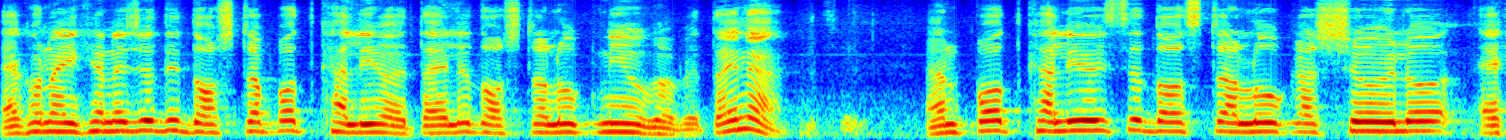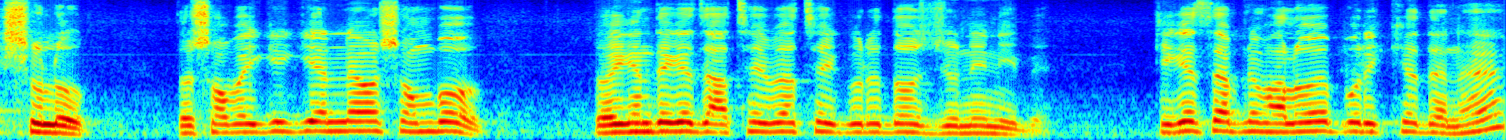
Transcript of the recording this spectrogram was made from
এখন এখানে যদি দশটা পদ খালি হয় তাইলে দশটা লোক নিয়োগ হবে তাই না? এখন পদ খালি হয়েছে দশটা লোক আসছে হইল একশো লোক। তো সবাইকে কি আর নেওয়া সম্ভব? তো এখান থেকে যাচাই বাছাই করে দশ জনই নিবে। ঠিক আছে আপনি ভালোভাবে পরীক্ষা দেন হ্যাঁ?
